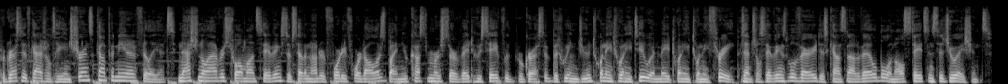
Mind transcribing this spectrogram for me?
Progressive Casualty Insurance Company and Affiliates. National average 12 month savings of $744 by new customers surveyed who saved with Progressive between June 2022 and May 2023. Potential savings will vary, discounts not available in all states and situations.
